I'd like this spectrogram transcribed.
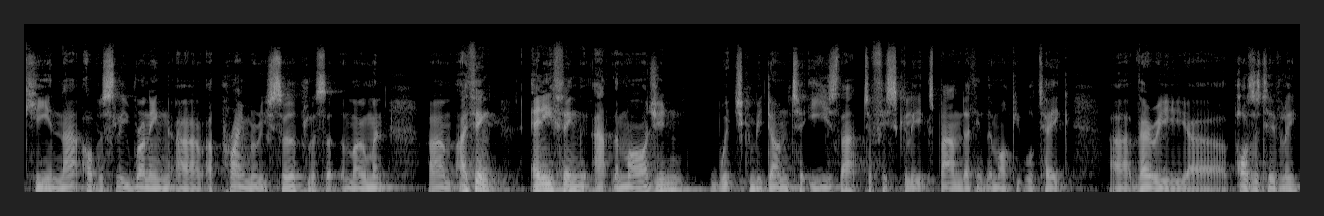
key in that. Obviously, running uh, a primary surplus at the moment. Um, I think anything at the margin which can be done to ease that, to fiscally expand, I think the market will take uh, very uh, positively.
